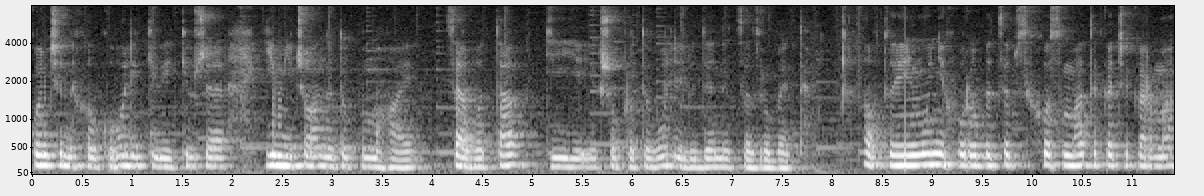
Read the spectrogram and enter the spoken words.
кончених алкоголіків, які вже їм нічого не допомагає. Це от так діє, якщо проти волі людини це зробити. Автоімунні хвороби це психосоматика чи карма,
